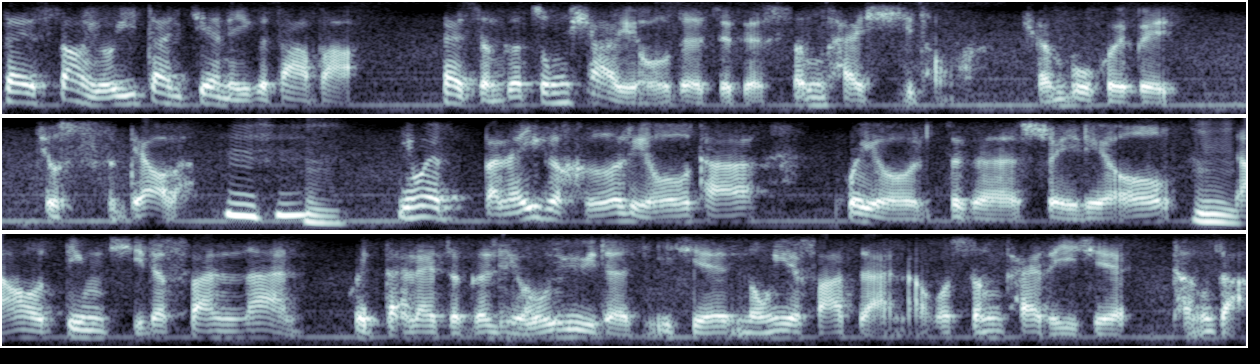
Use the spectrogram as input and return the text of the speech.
在上游一旦建了一个大坝，在整个中下游的这个生态系统啊，全部会被就死掉了。嗯哼，因为本来一个河流它会有这个水流，嗯，然后定期的泛滥，会带来整个流域的一些农业发展啊或生态的一些成长。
